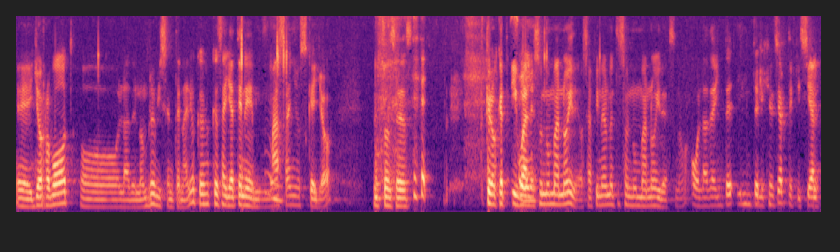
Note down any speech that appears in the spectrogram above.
eh, Yo Robot o la del hombre bicentenario, creo que esa ya tiene más años que yo. Entonces, creo que igual Sí. es un humanoide, o sea, finalmente son humanoides, ¿no? O la de inte- inteligencia artificial.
